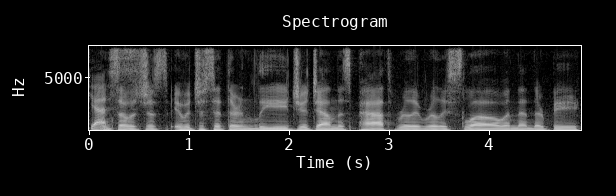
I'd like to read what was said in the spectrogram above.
Yes. and so it's just it would just sit there and lead you down this path really, really slow, and then there'd be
